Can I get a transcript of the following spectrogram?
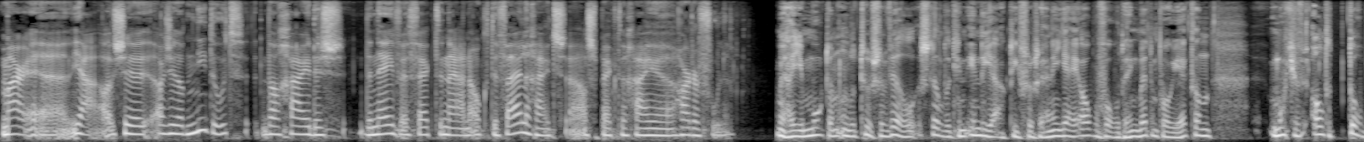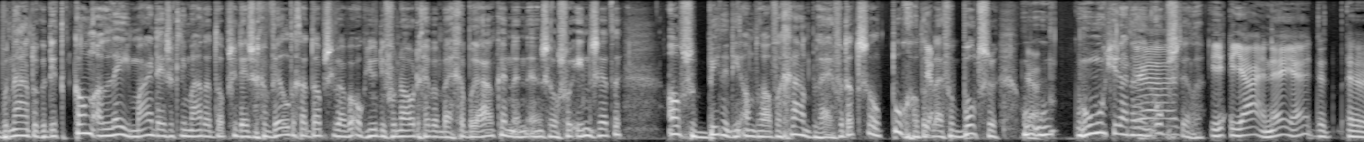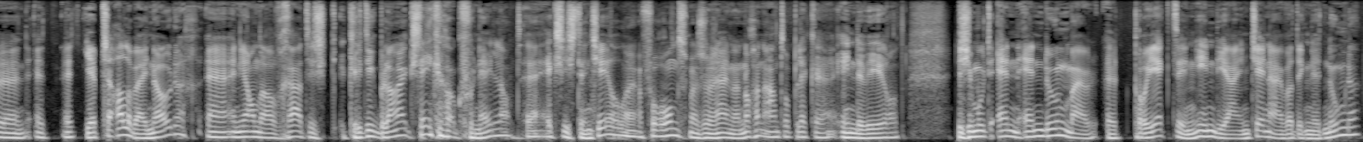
Maar ja, als je, als je dat niet doet, dan ga je dus de neveneffecten nou ja, en ook de veiligheidsaspecten ga je harder voelen. Maar ja, je moet dan ondertussen wel, stel dat je in India actief zou zijn en jij ook bijvoorbeeld Henk, met een project, dan moet je altijd toch benadrukken: dit kan alleen maar, deze klimaatadaptie, deze geweldige adaptie, waar we ook jullie voor nodig hebben bij gebruiken en, en zelfs voor inzetten, als we binnen die anderhalve graad blijven. Dat zal toch altijd ja. blijven botsen. Hoe, ja. hoe, hoe, moet je daar dan ja, in opstellen? Ja en nee. Hè. Dat, uh, het, het, je hebt ze allebei nodig. Uh, en die anderhalve graad is kritiek belangrijk. Zeker ook voor Nederland. Uh, existentieel uh, voor ons. Maar zo zijn er nog een aantal plekken in de wereld. Dus je moet doen. Maar het project in India, in Chennai, wat ik net noemde.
